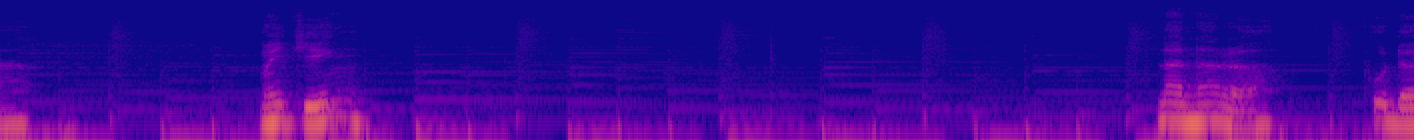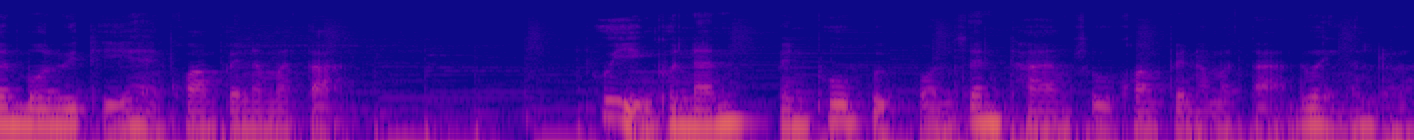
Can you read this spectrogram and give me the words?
นะ ไม่จริง นั่นนะเหรอ ผู้เดินบนวิถีแห่งความเป็นอมตะ ผู้หญิงคนนั้นเป็นผู้ฝึกฝนเส้นทางสู่ความเป็นอมตะด้วยงั้นเหรอ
